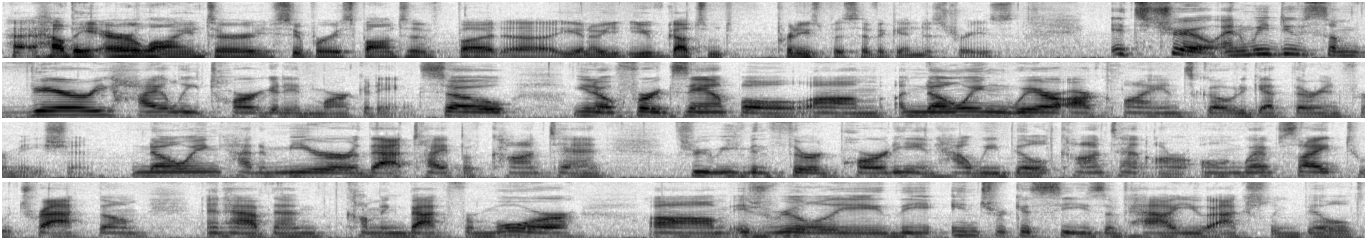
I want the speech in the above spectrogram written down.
how the airlines are super responsive, but uh, you know, you've got some pretty specific industries. It's true, and we do some very highly targeted marketing. So, you know, for example, um, knowing where our clients go to get their information, knowing how to mirror that type of content through even third party and how we build content on our own website to attract them and have them coming back for more um, is really the intricacies of how you actually build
